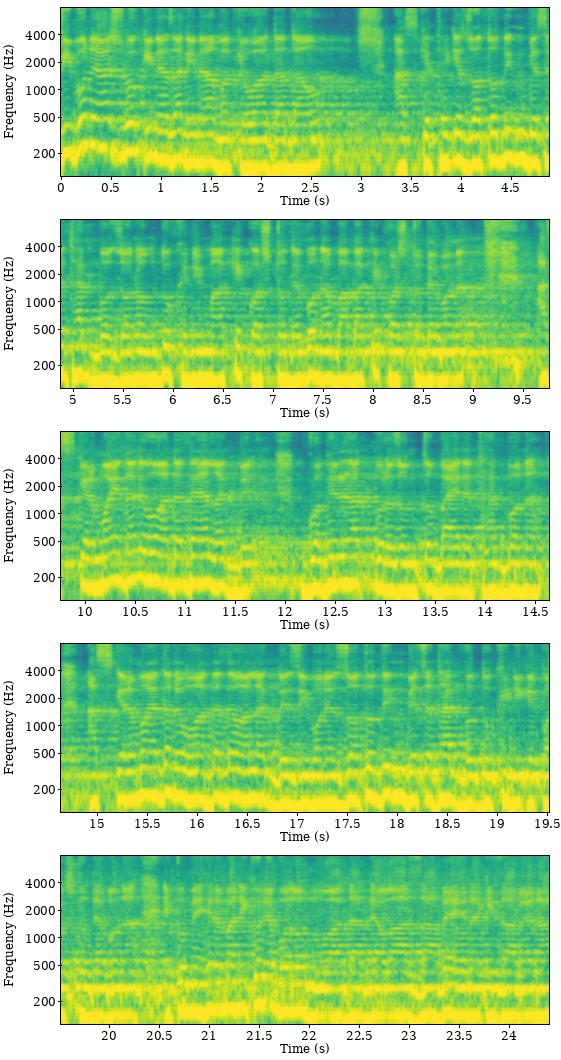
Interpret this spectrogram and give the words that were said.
জীবনে আসব কিনা জানি না, আমাকে ওয়াদা দাও। আজকে থেকে যতদিন বেঁচে থাকব, জনম দুঃখিনী মাকে কষ্ট দেব না, বাবাকে কষ্ট দেব না। আজকের ময়দানে ওয়াদা দেয়া লাগবে, গভীর রাত পর্যন্ত বাইরে থাকব না। আজকের ময়দানে ওয়াদা দেওয়া লাগবে, জীবনে যতদিন বেঁচে থাকব, দুঃখিনীকে কষ্ট দেব না। একটু মেহরবানি করে বলুন, ওয়াদা দেওয়া যাবে নাকি যাবে না?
